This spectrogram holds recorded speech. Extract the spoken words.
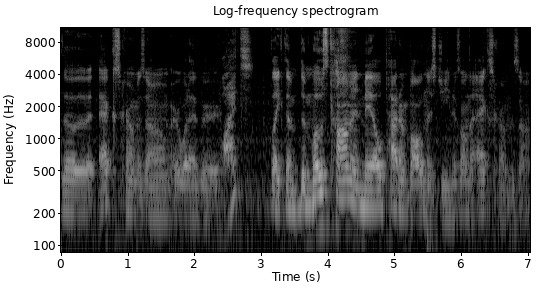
the X chromosome or whatever. What? Like the the most common male pattern baldness gene is on the X chromosome.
